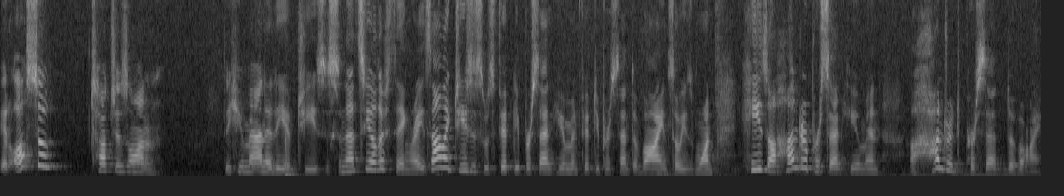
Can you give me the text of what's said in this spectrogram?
It also touches on the humanity of Jesus. And that's the other thing, right? It's not like Jesus was 50% human, 50% divine, so he's one. He's 100% human, 100% divine.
